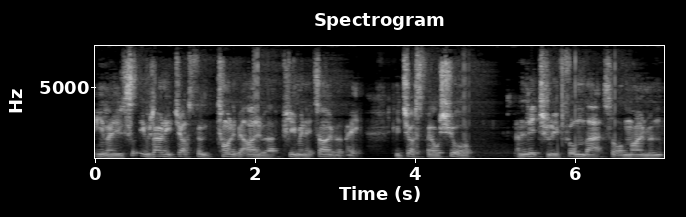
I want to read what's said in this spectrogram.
you know, he was only just a tiny bit over, a few minutes over me. He just fell short. And literally from that sort of moment,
